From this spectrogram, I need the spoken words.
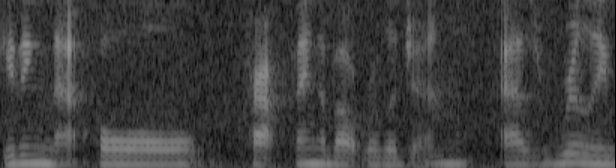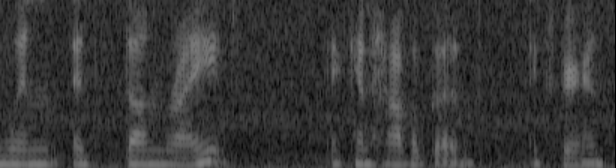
getting that whole crap thing about religion as really when it's done right, it can have a good experience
